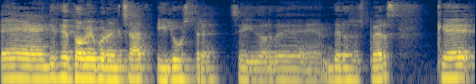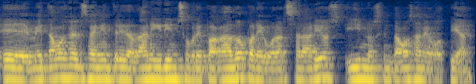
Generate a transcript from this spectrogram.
Eh, dice Toby por el chat, ilustre, seguidor de, de los Spurs, que eh, metamos en el signing trade a Danny Green sobrepagado para igualar salarios y nos sentamos a negociar.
